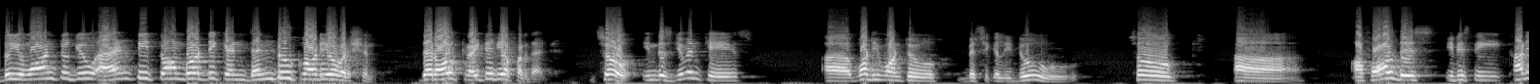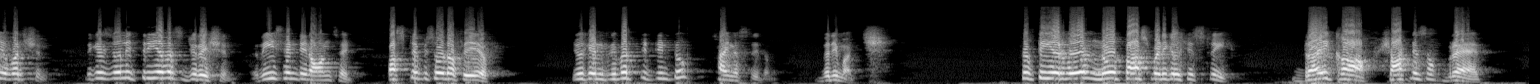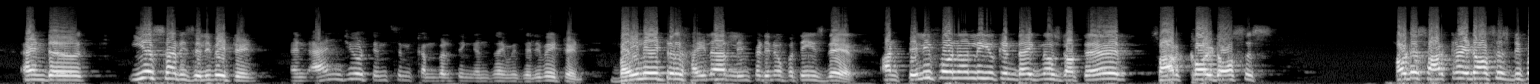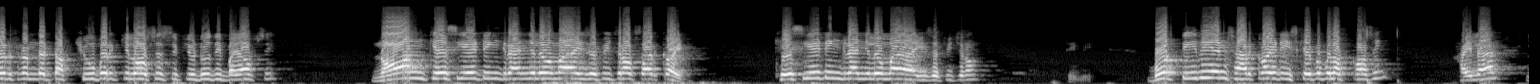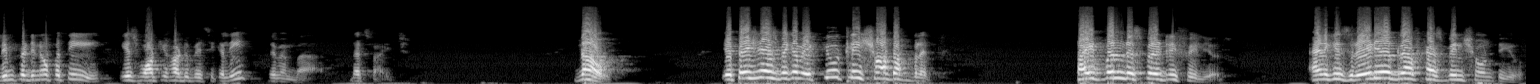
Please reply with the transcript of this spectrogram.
Do you want to give antithrombotic and then do cardioversion? They are all criteria for that. So, in this given case, uh, what you want to basically do? So, uh, of all this, it is the cardioversion because it's only 3 hours duration, recent in onset, first episode of AF. You can revert it into sinus rhythm very much. 50 year old, no past medical history, dry cough, shortness of breath and uh, ESR is elevated and angiotensin converting enzyme is elevated. Bilateral hilar lymphadenopathy is there. On telephone only you can diagnose doctor sarcoidosis. How does sarcoidosis differ from that of tuberculosis if you do the biopsy? Non-caseating granuloma is a feature of sarcoid. Caseating granuloma is a feature of TB. Both TB and sarcoid is capable of causing hilar lymphadenopathy is what you have to basically remember. That's right. Now, a patient has become acutely short of breath, type 1 respiratory failure and his radiograph has been shown to you.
